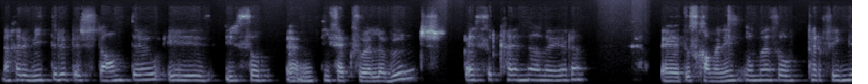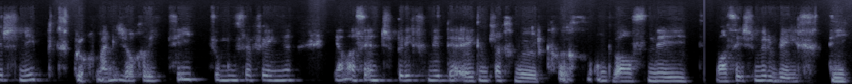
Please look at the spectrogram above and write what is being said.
Nachher ein weiterer Bestandteil ist, ist so ähm, die sexuellen Wünsche besser kennenlernen. Äh, das kann man nicht nur so per Fingerschnipp, es braucht manchmal auch ein bisschen Zeit, um herauszufinden, ja, was entspricht mir denn eigentlich wirklich und was nicht, was ist mir wichtig,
